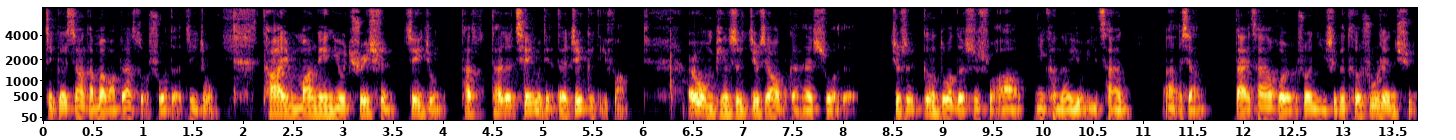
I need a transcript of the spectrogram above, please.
这个像他们网站所说的这种 time money nutrition 这种，它它的切入点在这个地方。而我们平时就像我们刚才说的，就是更多的是说啊，你可能有一餐呃像代餐，或者说你是个特殊人群。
